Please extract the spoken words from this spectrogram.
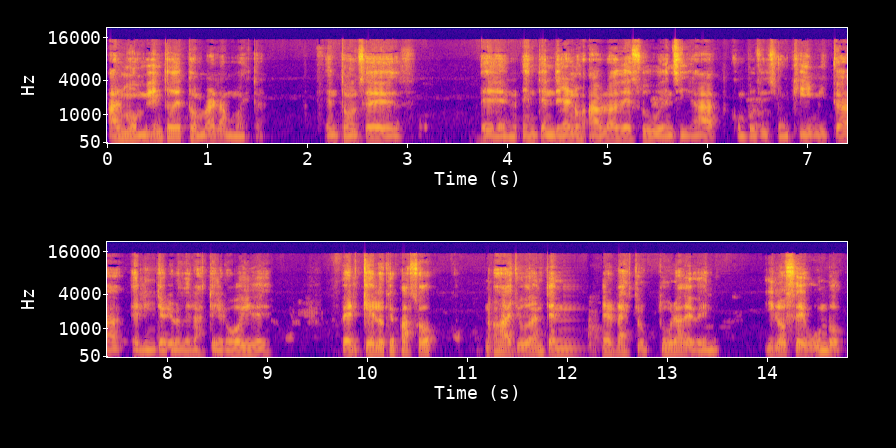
al momento de tomar la muestra. Entonces, entender nos habla de su densidad, composición química, el interior del asteroide, ver qué es lo que pasó nos ayuda a entender la estructura de Venus. Y lo segundo,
